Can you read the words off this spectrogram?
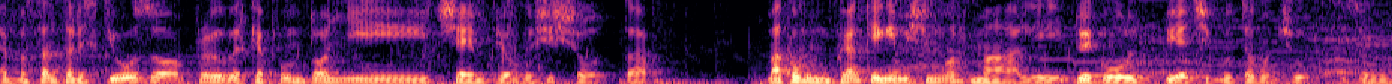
è abbastanza rischioso proprio perché appunto ogni champion ci shotta ma comunque anche i nemici normali due colpi e ci buttano giù. Ci sono un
